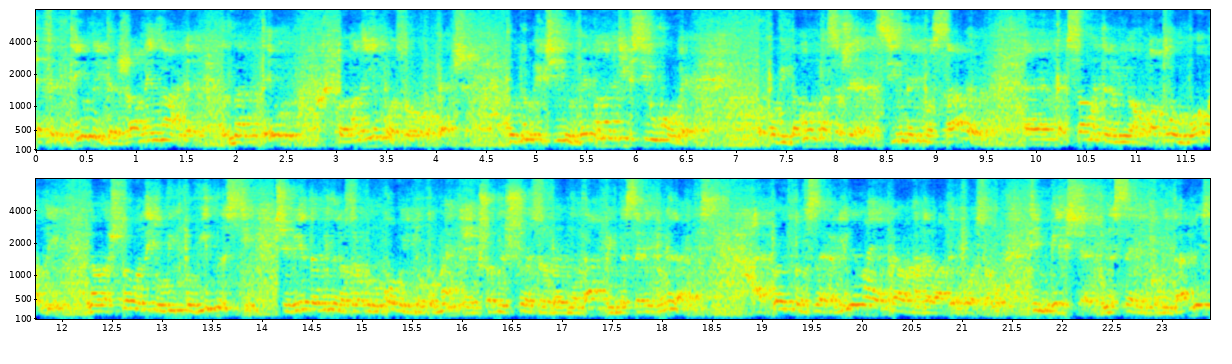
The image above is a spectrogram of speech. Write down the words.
ефективний державний нагляд над тим, хто надає послугу, по-перше. По-друге, чи він виконав ті всі умови, повідомив пасажира, цінник поставив, е, таксометр в нього опломбований, налаштований у відповідності, чи видав він розрахунковий документ, якщо він щось зробив не так, він несе відповідальність. А той, хто взагалі не має права надавати послугу, тим більше несе відповідальність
